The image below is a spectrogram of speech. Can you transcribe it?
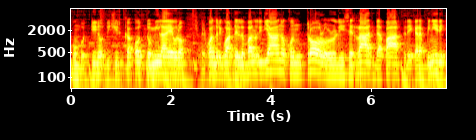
un bottino di circa 8.000 euro. Per quanto riguarda il Vallo di Diano, controlli serrati da parte dei carabinieri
